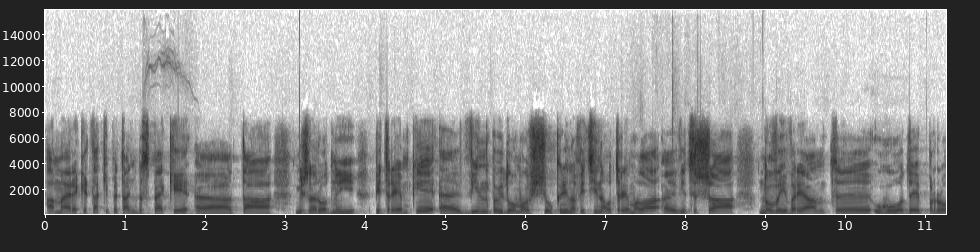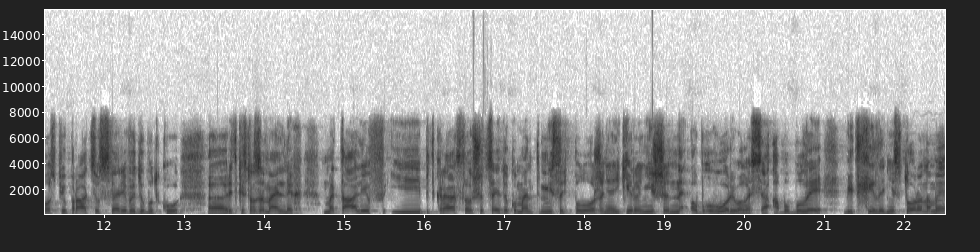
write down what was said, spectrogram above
Америки, так і питань безпеки е, та міжнародної підтримки. Е, Він повідомив, що Україна офіційно отримала від США новий варіант угоди про співпрацю в сфері видобутку рідкісноземельних металів, і підкреслив, що цей документ містить положення, які раніше не обговорювалися або були відхилені сторонами.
